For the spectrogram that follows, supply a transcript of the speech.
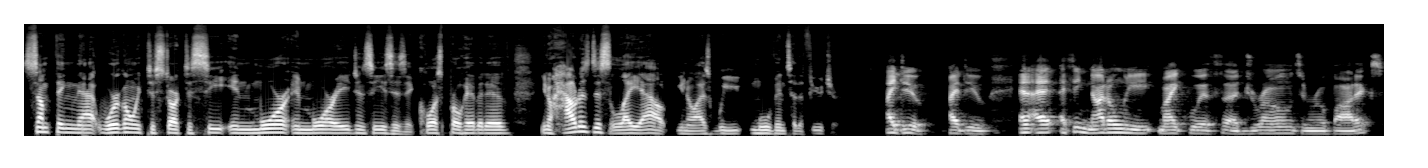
something that we're going to start to see in more and more agencies? Is it cost prohibitive? You know, how does this lay out, you know, as we move into the future? I do. I do. And I, I think not only, Mike, with uh, drones and robotics,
